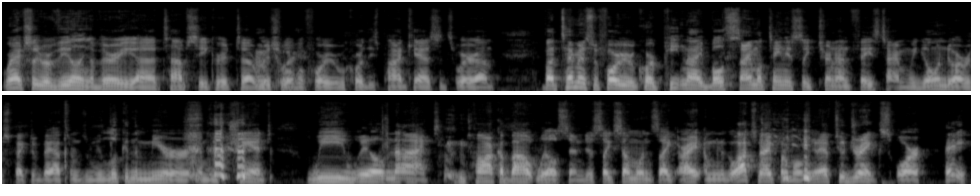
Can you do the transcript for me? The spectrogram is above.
we're actually revealing a very uh, top secret uh, Oh, ritual boy. before we record these podcasts. It's where um, about ten minutes before we record, Pete and I both simultaneously turn on Facetime. We go into our respective bathrooms and we look in the mirror and we chant. We will not talk about Wilson. Just like someone's like, "All right, I'm going to go out tonight, but I'm only going to have two drinks." Or, "Hey,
